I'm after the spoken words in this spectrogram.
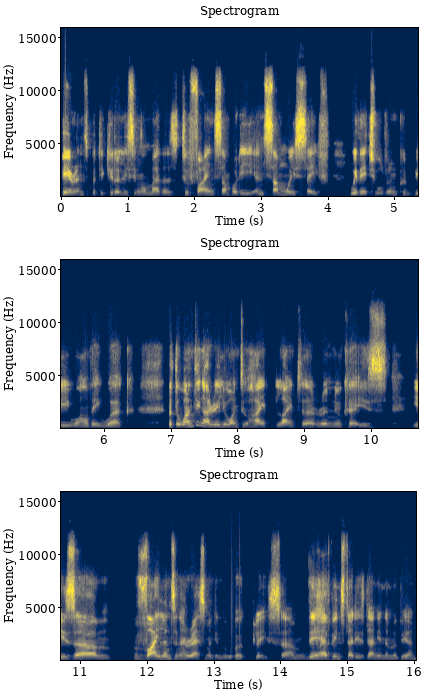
parents, particularly single mothers, to find somebody and somewhere safe where their children could be while they work. But the one thing I really want to highlight, uh, is is um, violence and harassment in the workplace. Um, there have been studies done in Namibia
